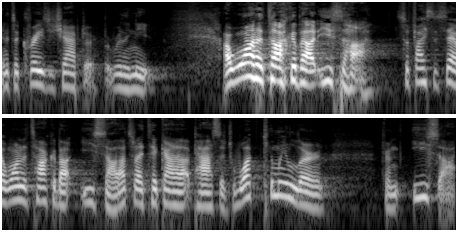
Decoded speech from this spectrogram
And it's a crazy chapter, but really neat. I want to talk about Esau. Suffice to say, I want to talk about Esau. That's what I take out of that passage. What can we learn from Esau?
